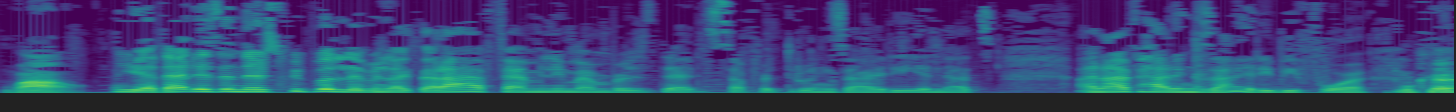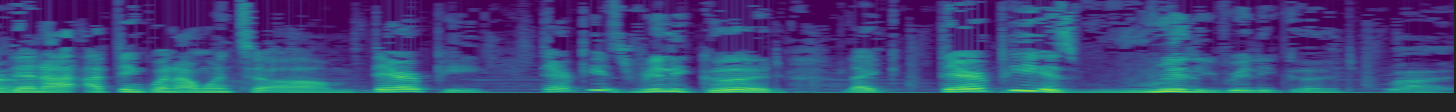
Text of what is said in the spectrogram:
Wow. Yeah, that is, and there's people living like that. I have family members that suffer through anxiety and that's, and I've had anxiety before. Okay. But then I, I think when I went to, um, therapy, therapy is really good. Like, therapy is really, really good. Right.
